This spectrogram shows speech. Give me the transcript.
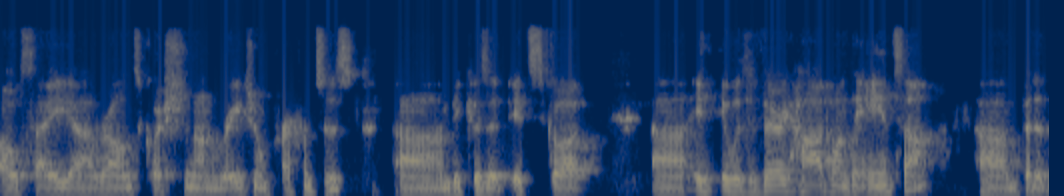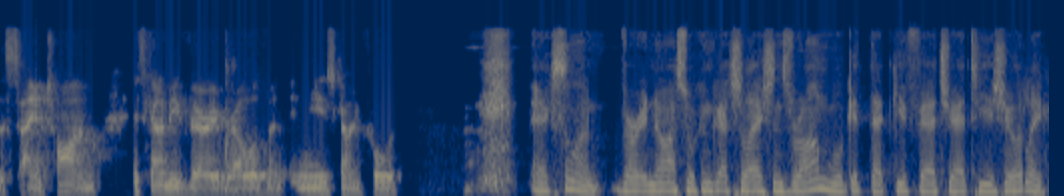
I'll say uh, Rowan's question on regional preferences um, because it, has got uh, it, it, was a very hard one to answer, um, but at the same time, it's going to be very relevant in years going forward. Excellent, very nice. Well, congratulations, Ron. We'll get that gift voucher out to you shortly.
